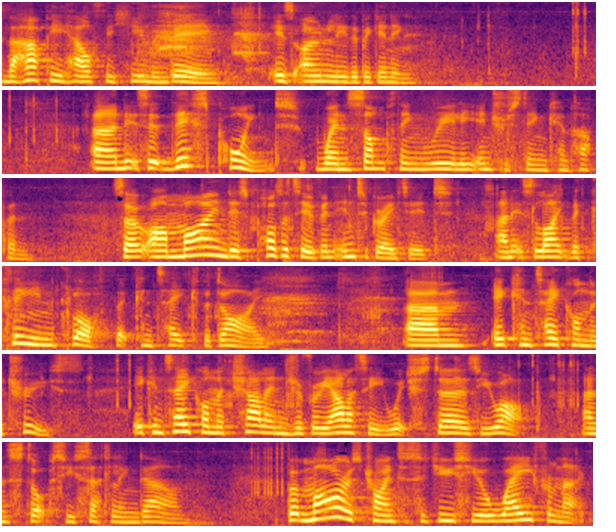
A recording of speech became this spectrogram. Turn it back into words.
the happy, healthy human being is only the beginning. And it's at this point when something really interesting can happen. So, our mind is positive and integrated and it's like the clean cloth that can take the dye. Um, it can take on the truth. It can take on the challenge of reality, which stirs you up and stops you settling down. But Mara is trying to seduce you away from that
